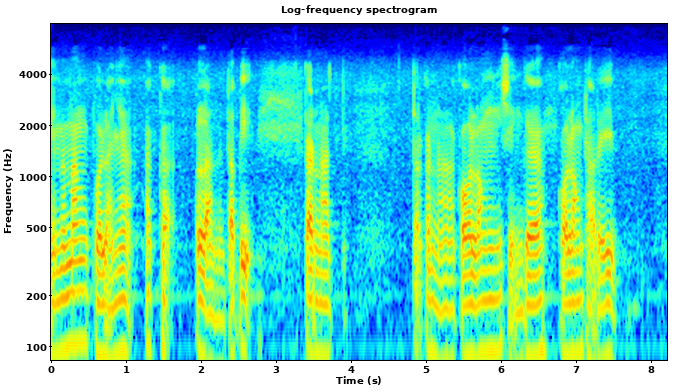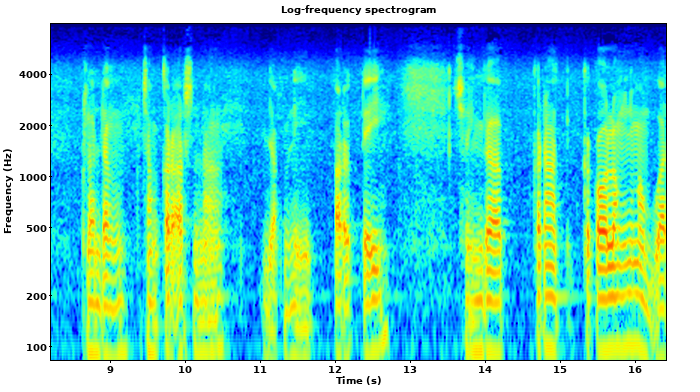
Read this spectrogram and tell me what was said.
Ya, memang bolanya agak pelan tapi karena terkena kolong ini sehingga kolong dari gelandang jangkar Arsenal yakni partai sehingga karena kekolong ini membuat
